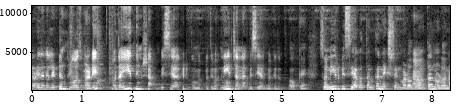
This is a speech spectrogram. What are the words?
ನೋಡಿ ಇದನ್ನ ಲಿಡ್ಡನ್ನು ಕ್ಲೋಸ್ ಮಾಡಿ ಒಂದು ಐದು ನಿಮಿಷ ಬಿಸಿ ಆಗಿ ಇಟ್ಕೊಬೇಕು ಪ್ರತಿಭಾ. ನೀರು ಚೆನ್ನಾಗಿ ಬಿಸಿ ಆಗ್ಬೇಕಿದು. ಓಕೆ. ಸೊ ನೀರು ಬಿಸಿ ಆಗೋ ತನಕ ನೆಕ್ಸ್ಟ್ ಏನು ಮಾಡೋದು ಅಂತ ನೋಡೋಣ.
